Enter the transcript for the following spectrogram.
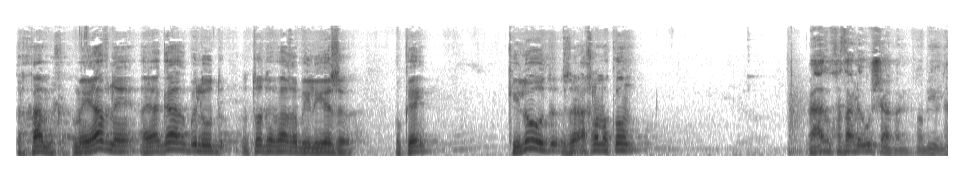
חכם מחכמי יבנה, היה גר בלוד, אותו דבר רבי אליעזר, אוקיי? כי לוד זה אחלה מקום, ואז הוא חזר לאושה, אבל, רבי יהודה.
